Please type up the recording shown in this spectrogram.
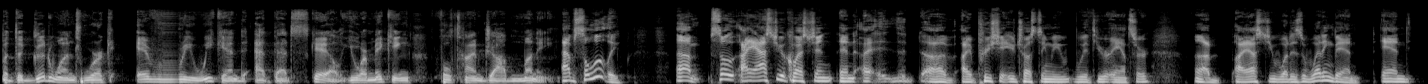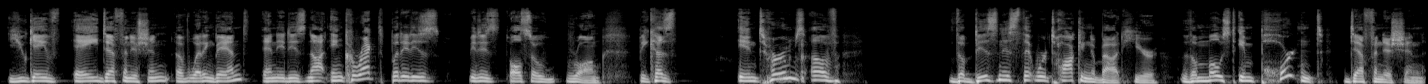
but the good ones work every weekend at that scale. You are making full time job money. Absolutely. Um, so I asked you a question, and I, uh, I appreciate you trusting me with your answer. Uh, I asked you what is a wedding band, and you gave a definition of wedding band, and it is not incorrect, but it is it is also wrong because in terms of the business that we're talking about here, the most important definition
